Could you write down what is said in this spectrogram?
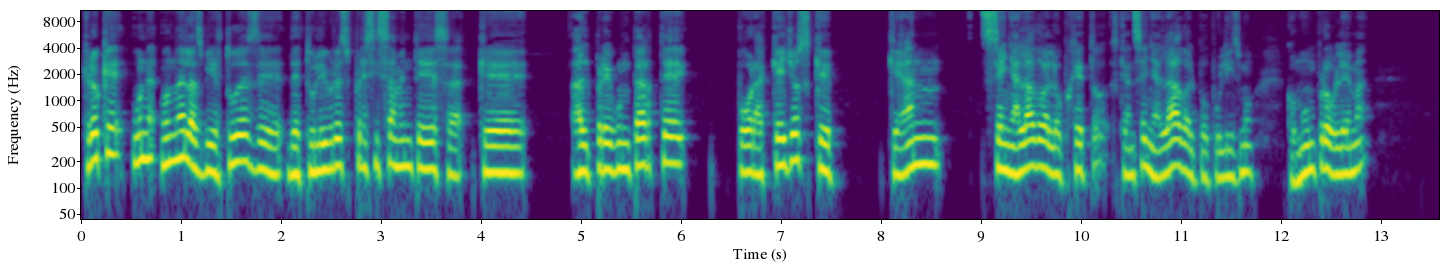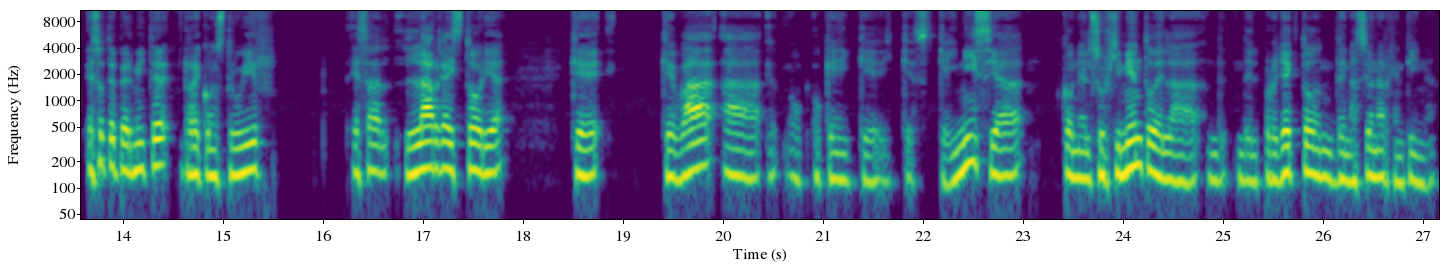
Creo que una, de las virtudes de, de, tu libro es precisamente esa, que al preguntarte por aquellos que, han señalado al objeto, que han señalado al populismo como un problema, eso te permite reconstruir esa larga historia que, que va a, o, que, que, que, inicia con el surgimiento de la, del proyecto de Nación Argentina,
